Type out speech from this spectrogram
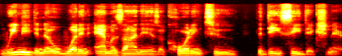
we need to know what an Amazon is according to the DC dictionary.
